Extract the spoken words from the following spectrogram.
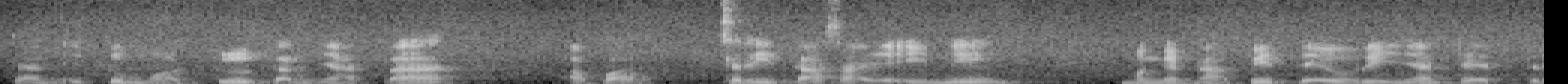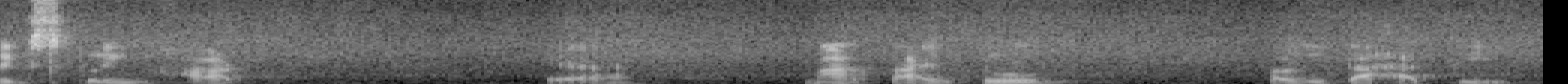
Dan itu modul ternyata apa cerita saya ini menggenapi teorinya Dietrich Klinghardt. Ya, mata itu pelita hati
